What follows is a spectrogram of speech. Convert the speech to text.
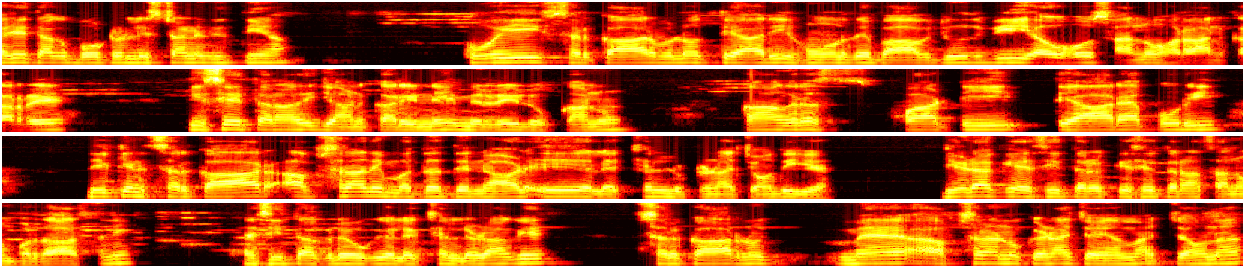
ਅਜੇ ਤੱਕ ਵੋਟਰ ਲਿਸਟਾਂ ਨਹੀਂ ਦਿੱਤੀਆਂ। ਕੋਈ ਸਰਕਾਰ ਵੱਲੋਂ ਤਿਆਰੀ ਹੋਣ ਦੇ ਬਾਵਜੂਦ ਵੀ ਉਹ ਸਾਨੂੰ ਹੈਰਾਨ ਕਰ ਰਹੇ। ਕਿਸੇ ਤਰ੍ਹਾਂ ਦੀ ਜਾਣਕਾਰੀ ਨਹੀਂ ਮਿਲ ਰਹੀ ਲੋਕਾਂ ਨੂੰ। ਕਾਂਗਰਸ ਪਾਰਟੀ ਤਿਆਰ ਹੈ ਪੂਰੀ, ਲੇਕਿਨ ਸਰਕਾਰ ਅਫਸਰਾਂ ਦੀ ਮਦਦ ਦੇ ਨਾਲ ਇਹ ਇਲੈਕਸ਼ਨ ਲੁੱਟਣਾ ਚਾਹੁੰਦੀ ਹੈ। ਜਿਹੜਾ ਕਿ ਅਸੀਂ ਤਰ੍ਹਾਂ ਕਿਸੇ ਤਰ੍ਹਾਂ ਸਾਨੂੰ ਬਰਦਾਸ਼ਤ ਨਹੀਂ। ਅਸੀਂ ਤਕੜੇ ਹੋ ਕੇ ਇਲੈਕਸ਼ਨ ਲੜਾਂਗੇ। ਸਰਕਾਰ ਨੂੰ, ਮੈਂ ਅਫਸਰਾਂ ਨੂੰ ਕਹਿਣਾ ਚਾਹੁੰਦਾ ਚਾਹੁੰਦਾ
